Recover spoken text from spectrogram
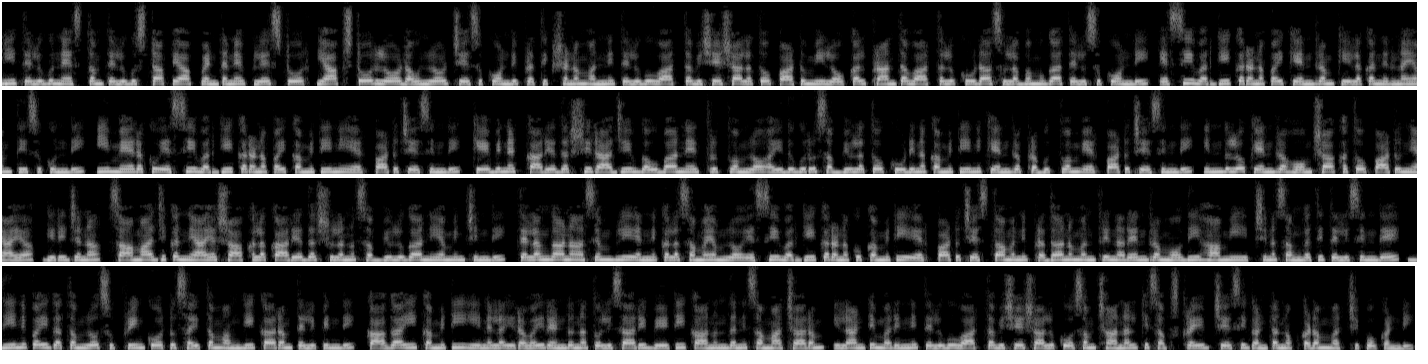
మీ తెలుగు నేస్తం Telugu stop app వెంటనే play store app స్టోర్లో డౌన్లోడ్ చేసుకోండి. ప్రతిక్షణం అన్ని తెలుగు వార్త విశేషాలతో పాటు మీ లోకల్ ప్రాంత వార్తలు కూడా సులభముగా తెలుసుకోండి. ఎస్సీ వర్గీకరణపై కేంద్రం కీలక నిర్ణయం తీసుకుంది. ఈ మేరకు ఎస్సీ వర్గీకరణపై కమిటీని ఏర్పాటు చేసింది. కేబినెట్ కార్యదర్శి రాజీవ్ గౌబా నేతృత్వంలో ఐదుగురు సభ్యులతో కూడిన కమిటీని కేంద్ర ప్రభుత్వం ఏర్పాటు చేసింది. ఇందులో కేంద్ర హోంశాఖతో పాటు న్యాయ గిరిజన సామాజిక న్యాయ శాఖల కార్యదర్శులను సభ్యులుగా నియమించింది తెలంగాణ అసెంబ్లీ ఎన్నికల సమయంలో ఎస్సీ వర్గీకరణకు కమిటీ ఏర్పాటు చేస్తామని ప్రధానమంత్రి నరేంద్ర మోదీ హామీ ఇచ్చిన సంగతి తెలిసిందే. దీనిపై గతంలో సుప్రీంకోర్టు సైతం అంగీకారం తెలిపింది. కాగా ఈ కమిటీ ఈ నెల ఇరవై రెండున తొలిసారి భేటీ కానుందని సమాచారం. ఇలాంటి మరిన్ని తెలుగు వార్త విశేషాలు కోసం ఛానల్కి సబ్స్క్రైబ్ చేసి గంట నొక్కడం మర్చిపోకండి.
